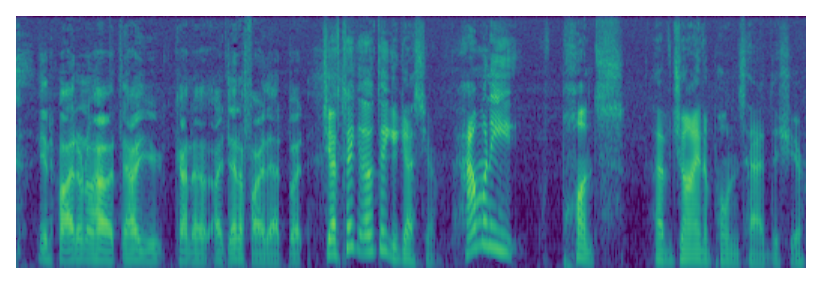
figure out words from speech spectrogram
you know, I don't know how how you kind of identify that, but Jeff, take I'll take a guess here. How many punts have Giant opponents had this year?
